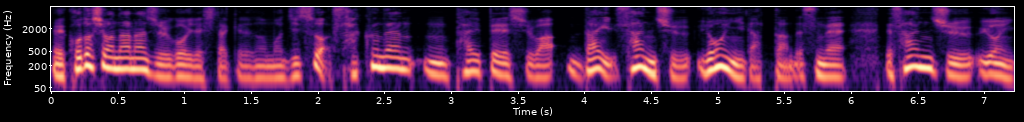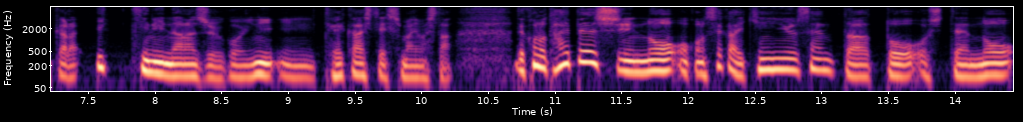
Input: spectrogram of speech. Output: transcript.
今年は75位でしたけれども実は昨年、台北市は第34位だったんですね。で34位から一気に75位に低下してしまいました。でこの台北市のこの世界金融センターとしての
